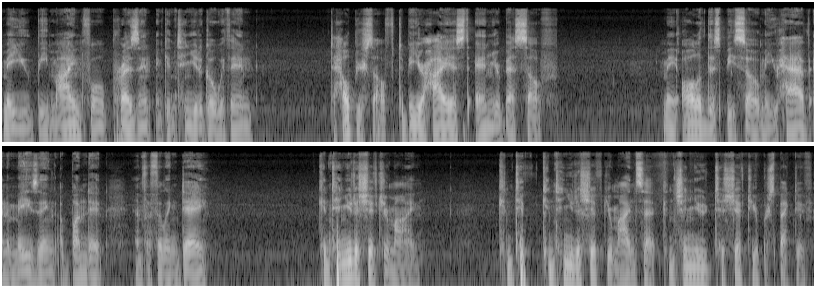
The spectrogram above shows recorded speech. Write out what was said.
May you be mindful, present, and continue to go within to help yourself to be your highest and your best self. May all of this be so. May you have an amazing, abundant, and fulfilling day. Continue to shift your mind. Conti- continue to shift your mindset. Continue to shift your perspective.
